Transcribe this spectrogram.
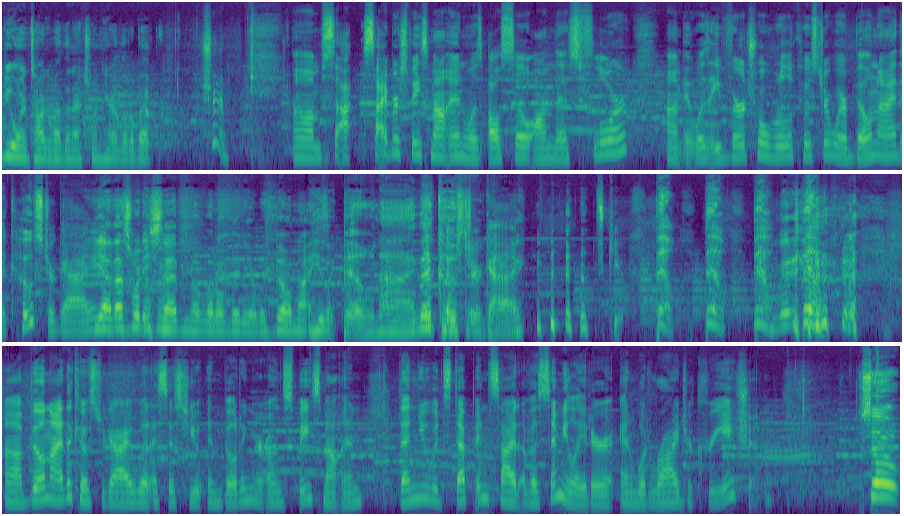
Do you want to talk about the next one here a little bit? sure. Um, Cy- Cyberspace Mountain was also on this floor. Um, it was a virtual roller coaster where Bill Nye, the coaster guy, Yeah, that's what he said in the little video. Was Bill Nye? He's like Bill Nye, the, coaster, guy. That's cute. Bill, Bill, Bill, Bill. uh, Bill Nye, the coaster guy, would assist you in building your own space mountain. Then you would step inside of a simulator and would ride your creation. So,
